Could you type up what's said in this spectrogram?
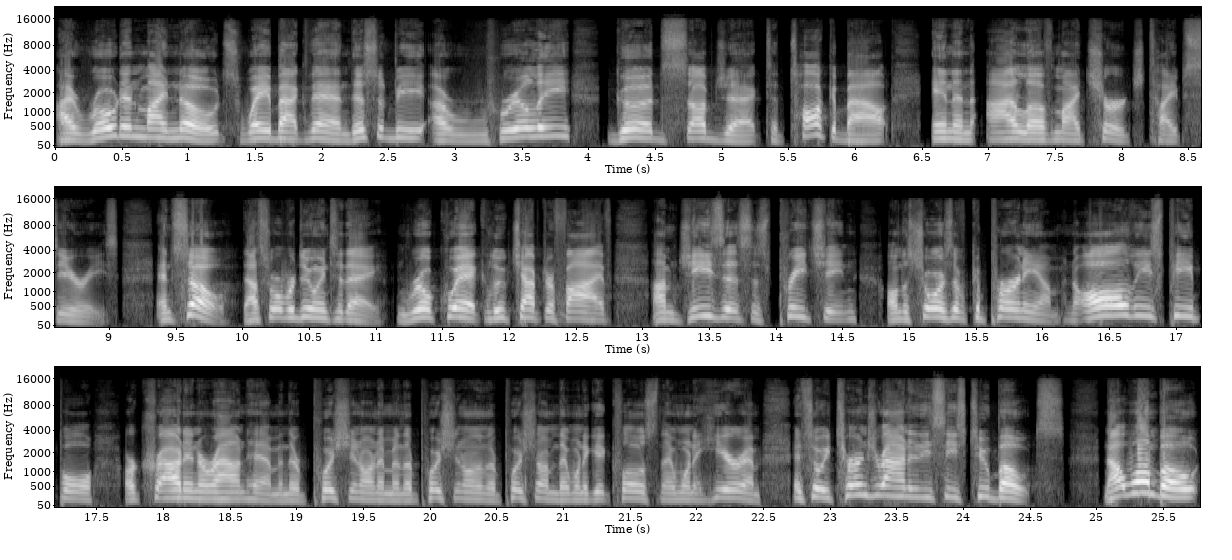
I wrote in my notes way back then, this would be a really good subject to talk about in an I Love My Church type series. And so that's what we're doing today. Real quick, Luke chapter 5. Um, Jesus is preaching on the shores of Capernaum, and all these people are crowding around him, and they're pushing on him, and they're pushing on him, they're pushing on him. They want to get close, and they want to hear him. And so he turns around and he sees two boats. Not one boat,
